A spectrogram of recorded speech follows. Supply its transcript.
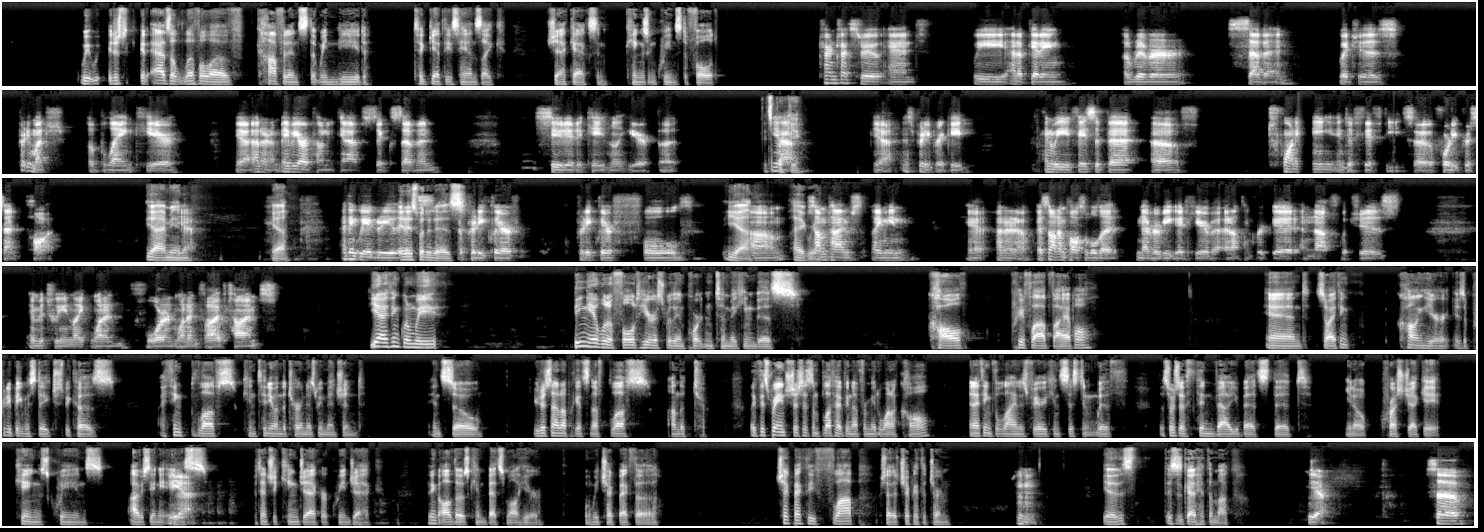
we, we, it just it adds a level of confidence that we need to get these hands like jack x and kings and queens to fold turn checks through and we end up getting a river seven which is pretty much a blank here yeah, I don't know. Maybe our opponent can have six, seven suited occasionally here, but it's yeah, bricky. Yeah, it's pretty bricky. And we face a bet of 20 into 50, so 40% pot. Yeah, I mean, yeah. Yeah. I think we agree that it is what it is. A pretty clear, pretty clear fold. Yeah. Um, I agree. Sometimes, I mean, yeah, I don't know. It's not impossible to never be good here, but I don't think we're good enough, which is in between like one and four and one and five times. Yeah, I think when we being able to fold here is really important to making this call pre-flop viable. And so I think calling here is a pretty big mistake just because I think bluffs continue on the turn as we mentioned. And so you're just not up against enough bluffs on the turn. Like this range just isn't bluff heavy enough for me to want to call. And I think the line is very consistent with the sorts of thin value bets that, you know, crush jack eight, kings, queens, obviously any ace, yeah. potentially king jack or queen jack. I think all those can bet small here when we check back the check back the flop. Sorry, check back the turn. Mm-hmm. Yeah, this this has got to hit the muck. Yeah. So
